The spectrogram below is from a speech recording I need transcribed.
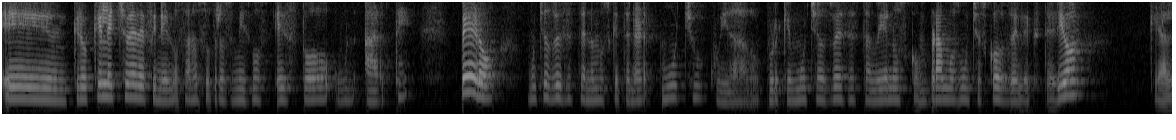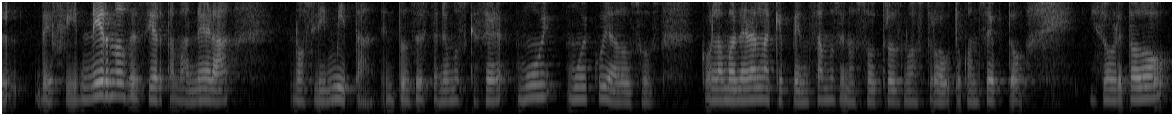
eh, creo que el hecho de definirnos a nosotros mismos es todo un arte, pero muchas veces tenemos que tener mucho cuidado porque muchas veces también nos compramos muchas cosas del exterior que al definirnos de cierta manera, nos limita. Entonces tenemos que ser muy, muy cuidadosos con la manera en la que pensamos en nosotros, nuestro autoconcepto y sobre todo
